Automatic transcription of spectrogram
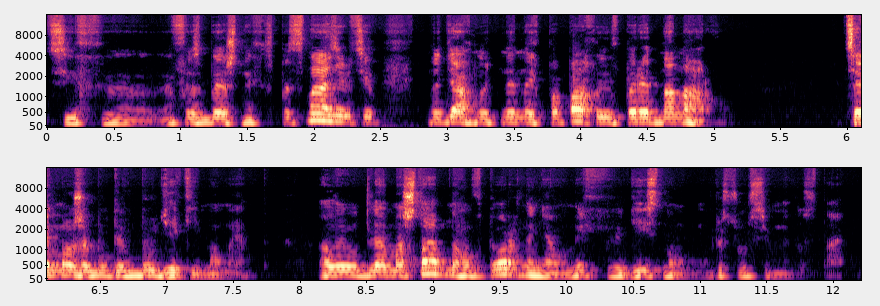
цих е, ФСБшних спецназівців, надягнуть на них папаху і вперед на нарву. Це може бути в будь-який момент. Але для масштабного вторгнення у них дійсно ресурсів недостатньо.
